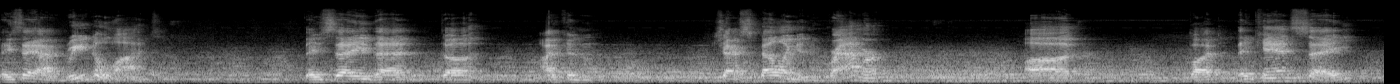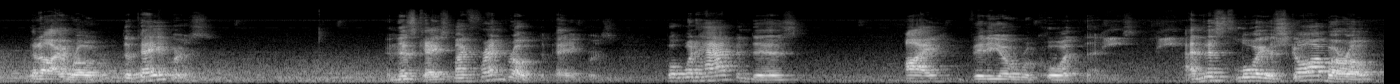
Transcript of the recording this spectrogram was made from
They say I read a lot. They say that uh, I can check spelling and grammar, uh, but they can't say that I wrote the papers. In this case, my friend wrote the papers. But what happened is, I video record things. And this lawyer Scarborough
